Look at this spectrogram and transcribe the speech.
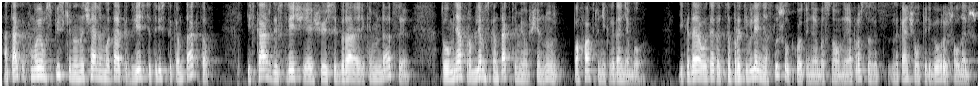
А так как в моем списке на начальном этапе 200-300 контактов, и с каждой встречи я еще и собираю рекомендации, то у меня проблем с контактами вообще, ну, по факту никогда не было. И когда я вот это сопротивление слышал какое-то необоснованное, я просто заканчивал переговоры и шел дальше.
